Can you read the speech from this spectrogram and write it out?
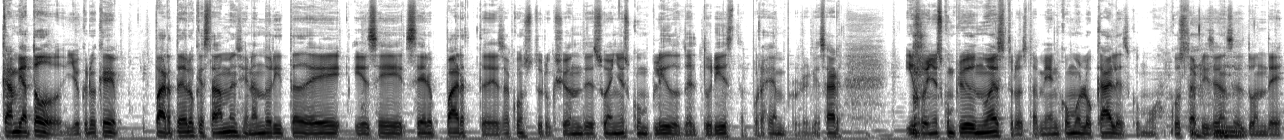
cambia todo. Yo creo que parte de lo que estaban mencionando ahorita de ese ser parte de esa construcción de sueños cumplidos del turista, por ejemplo, regresar y sueños cumplidos nuestros también como locales, como costarricenses, donde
